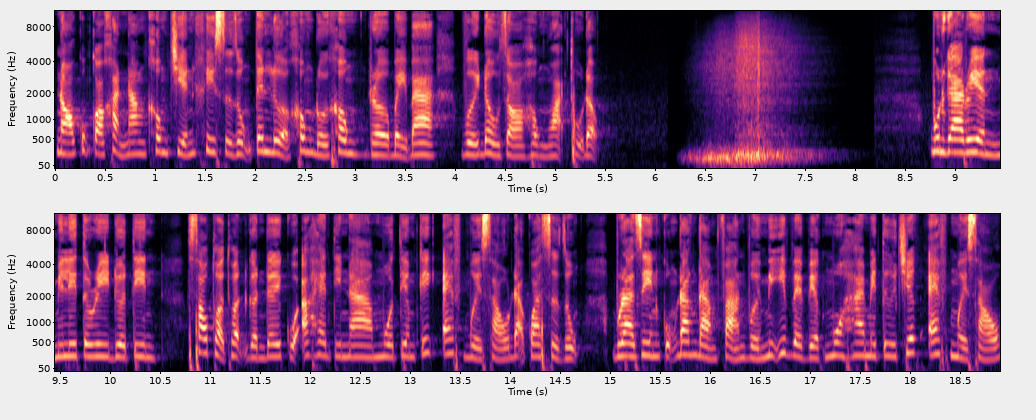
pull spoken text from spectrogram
Nó cũng có khả năng không chiến khi sử dụng tên lửa không đối không R-73 với đầu dò hồng ngoại thụ động. Bulgarian Military đưa tin, sau thỏa thuận gần đây của Argentina mua tiêm kích F-16 đã qua sử dụng, Brazil cũng đang đàm phán với Mỹ về việc mua 24 chiếc F-16.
